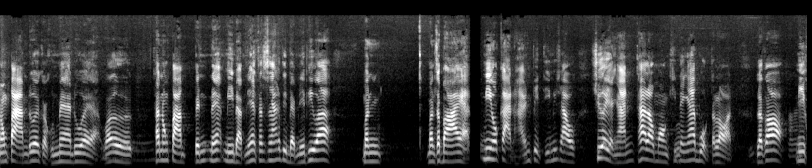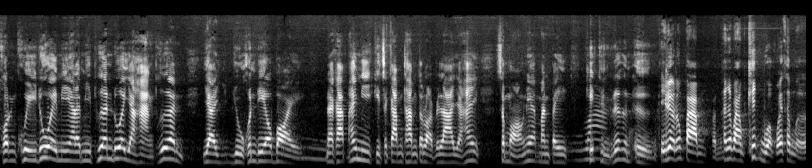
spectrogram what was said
น้องปาล์มด้วยกับคุณแม่ด้วยอะว่าเออถ้าน้องปาล์มเป็นเนี้ยมีแบบเนี้ยทัศนคติแบบนี้พี่ว่ามัน มันสบายอะมีโอกาสหายเป็นปิดทีพี่เชาเชื่ออย่างนั้น ถ้าเรามองคิดในแง่บวกตลอด แล้วก็มีคนคุยด้วยมีอะไรมีเพื่อนด้วย อย่าห่างเพื่อน อย่าอยู่คนเดียวบ่อยนะครับให้มีกิจกรรมทำตลอดเวลาอย่าให้สมองเนี่ยมันไปคิดถึงเรื่องอื่นอีกเรื่องน้องปาล์มให้น้องปาล์มคิดบวกไว้เสมอ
